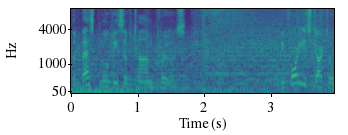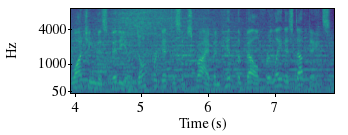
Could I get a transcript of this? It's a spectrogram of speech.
the best movies of Tom Cruise. Before you start to watching this video don't forget to subscribe and hit the bell for latest updates.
